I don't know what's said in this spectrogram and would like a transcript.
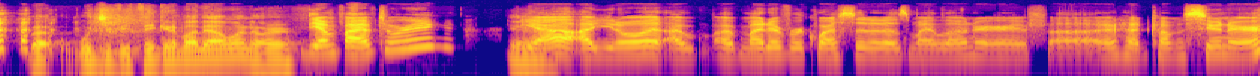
but would you be thinking about that one or the M5 touring? Yeah, yeah I, you know what? I I might have requested it as my loaner if uh, it had come sooner.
